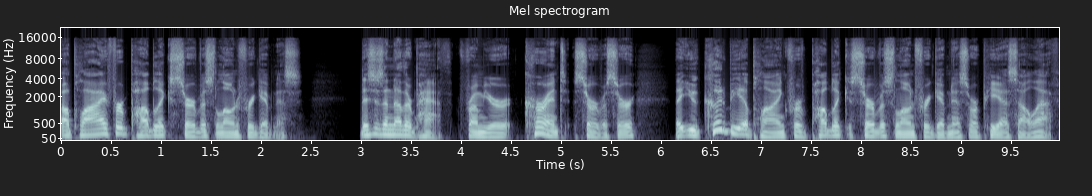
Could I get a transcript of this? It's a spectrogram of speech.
Apply for public service loan forgiveness. This is another path from your current servicer that you could be applying for Public Service Loan Forgiveness or PSLF.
